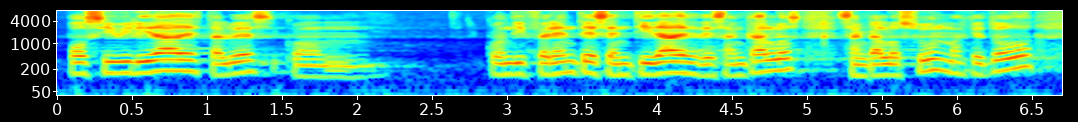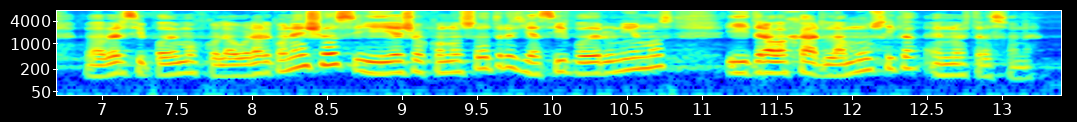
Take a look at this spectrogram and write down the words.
posibilidades tal vez con con diferentes entidades de San Carlos, San Carlos Sur más que todo, a ver si podemos colaborar con ellos y ellos con nosotros y así poder unirnos y trabajar la música en nuestra zona.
